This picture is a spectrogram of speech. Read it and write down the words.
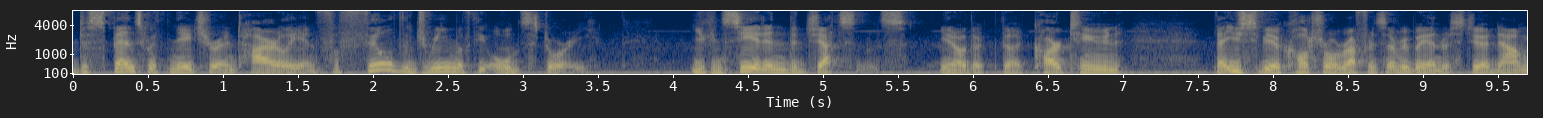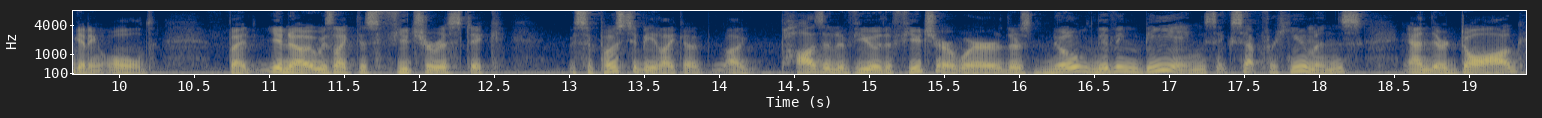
dispense with nature entirely and fulfill the dream of the old story, you can see it in the Jetsons, you know, the, the cartoon. That used to be a cultural reference everybody understood. Now I'm getting old. But, you know, it was like this futuristic supposed to be like a, a, positive view of the future where there's no living beings except for humans and their dog,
